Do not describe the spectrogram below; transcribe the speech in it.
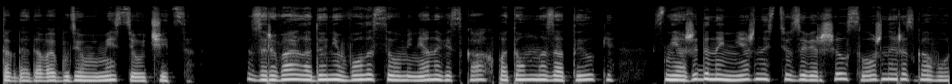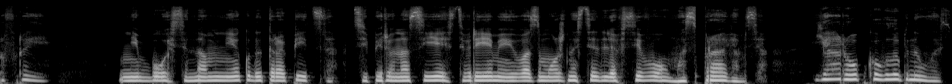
Тогда давай будем вместе учиться. Зарывая ладони в волосы у меня на висках, потом на затылке, с неожиданной нежностью завершил сложный разговор Фрей. «Не бойся, нам некуда торопиться. Теперь у нас есть время и возможности для всего, мы справимся». Я робко улыбнулась.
